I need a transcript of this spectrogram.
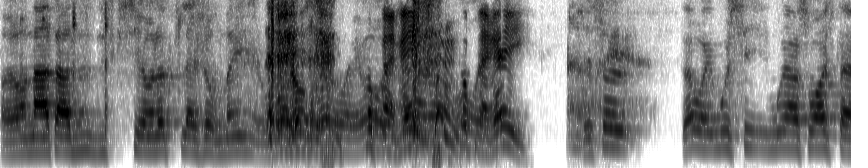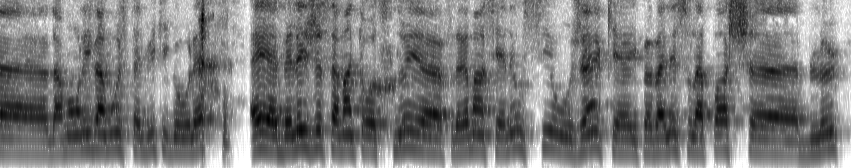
on a entendu cette discussion-là toute la journée. Ouais, ouais, ouais, Pas pareil, pas pareil. C'est sûr. Ah ouais, moi aussi, moi, un soir, c'était, dans mon livre à moi, c'était lui qui gaulait. Hey, euh, Bélé, juste avant de continuer, il faudrait mentionner aussi aux gens qu'ils peuvent aller sur la poche euh, bleue,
